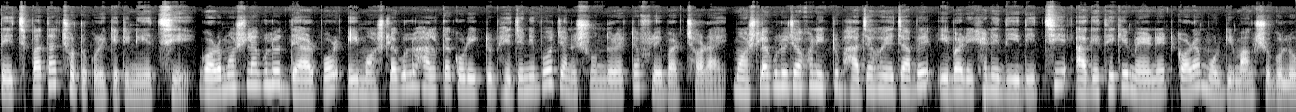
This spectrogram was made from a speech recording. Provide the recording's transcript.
তেজপাতা ছোট করে কেটে নিয়েছি। গরম মশলাগুলো দেওয়ার পর এই মশলাগুলো হালকা করে একটু ভেজে নেব যেন সুন্দর একটা ফ্লেভার ছড়ায়। মশলাগুলো যখন একটু ভাজা হয়ে যাবে, এবার এখানে দিয়ে দিচ্ছি আগে থেকে ম্যারিনেট করা মুরগির মাংসগুলো।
